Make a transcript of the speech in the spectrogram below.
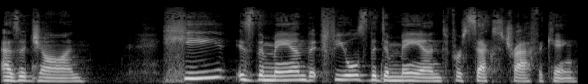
as a John. He is the man that fuels the demand for sex trafficking.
